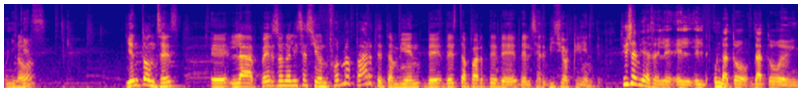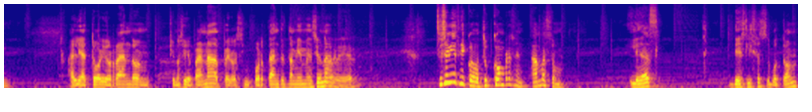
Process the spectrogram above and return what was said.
¿no? Y entonces, eh, la personalización forma parte también de, de esta parte de- del servicio al cliente. ¿Sí sabías el- el- el- un dato, dato aleatorio, random, que no sirve para nada, pero es importante también A mencionar? ver. ¿Sí sabías que cuando tú compras en Amazon le das, deslizas tu botón,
